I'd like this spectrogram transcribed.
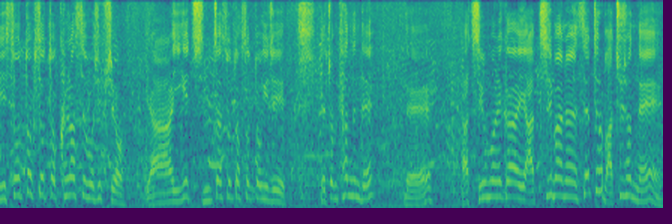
이 쏘떡쏘떡 클라스 보십시오. 야, 이게 진짜 쏘떡쏘떡이지. 네, 좀 탔는데. 네. 아, 지금 보니까 이 앞치마는 세트로 맞추셨네.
